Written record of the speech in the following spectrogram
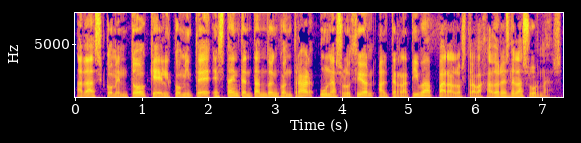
Adas comentó que el comité está intentando encontrar una solución alternativa para los trabajadores de las urnas.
